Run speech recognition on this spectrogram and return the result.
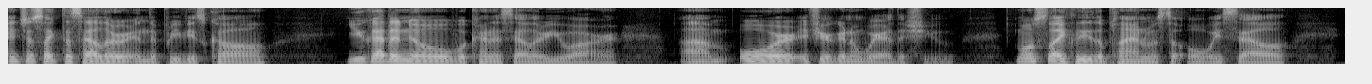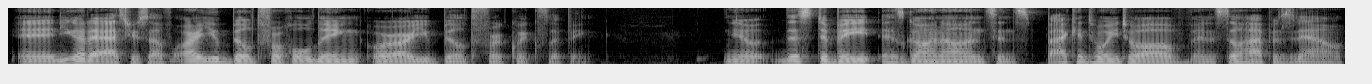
And just like the seller in the previous call, you got to know what kind of seller you are, um, or if you're going to wear the shoe. Most likely, the plan was to always sell, and you got to ask yourself are you built for holding or are you built for quick flipping? You know, this debate has gone on since back in 2012, and it still happens now.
